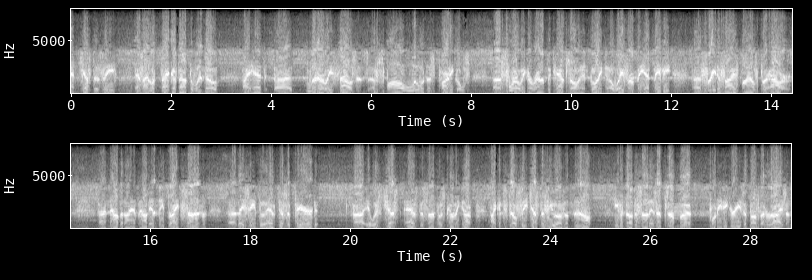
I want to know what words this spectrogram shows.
And just as the, as I looked back up out the window, I had uh, literally thousands of small luminous particles uh, swirling around the capsule and going away from me at maybe uh, three to five miles per hour. Now that I am out in the bright sun, uh, they seem to have disappeared. Uh, it was just as the sun was coming up. I can still see just a few of them now, even though the sun is up some uh, 20 degrees above the horizon.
